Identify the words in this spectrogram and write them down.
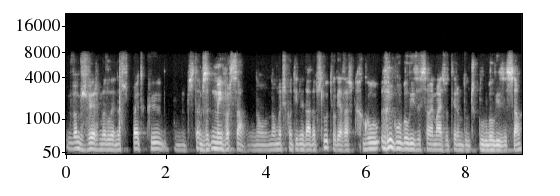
vamos ver, Madalena, suspeito que estamos numa inversão, não, não uma descontinuidade absoluta. Aliás, acho que reglobalização é mais o termo do desglobalização.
